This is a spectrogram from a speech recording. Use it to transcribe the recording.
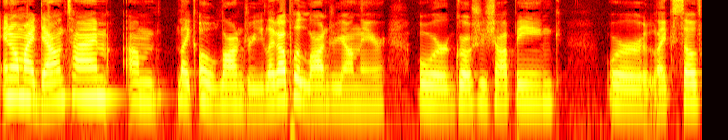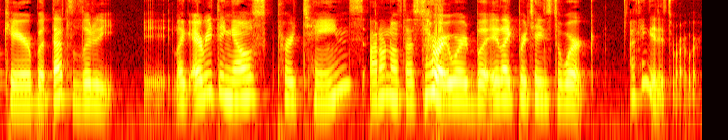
And on my downtime, I'm like, oh, laundry. Like I'll put laundry on there or grocery shopping or like self-care, but that's literally like everything else pertains. I don't know if that's the right word, but it like pertains to work. I think it is the right word.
